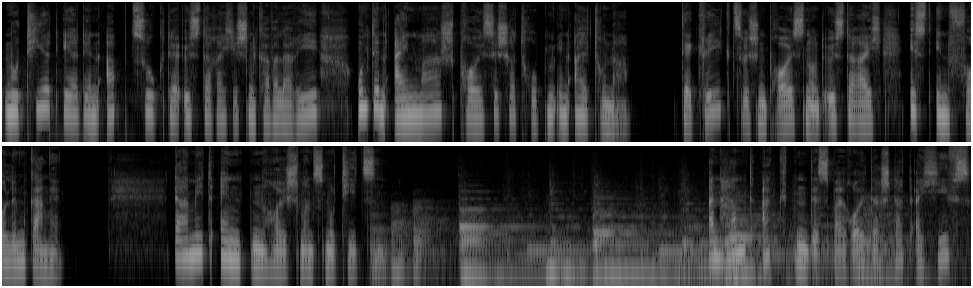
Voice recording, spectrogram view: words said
notiert er den Abzug der österreichischen Kavallerie und den Einmarsch preußischer Truppen in Altona. Der Krieg zwischen Preußen und Österreich ist in vollem Gange. Damit enden Heuschmanns Notizen. Anhand Akten des Bayreuther Stadtarchivs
